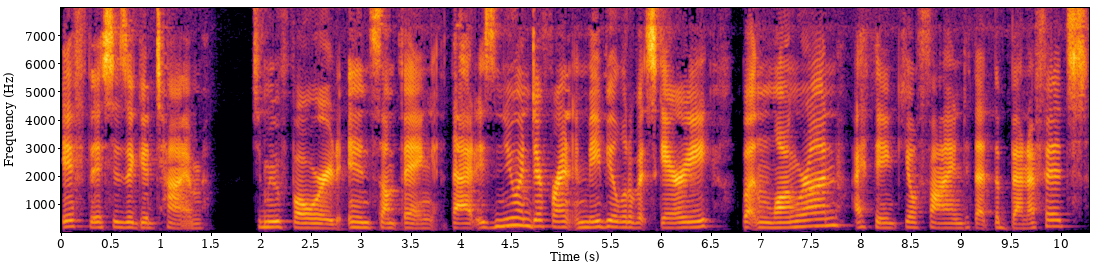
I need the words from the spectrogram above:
if this is a good time to move forward in something that is new and different and maybe a little bit scary, but in long run, I think you'll find that the benefits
